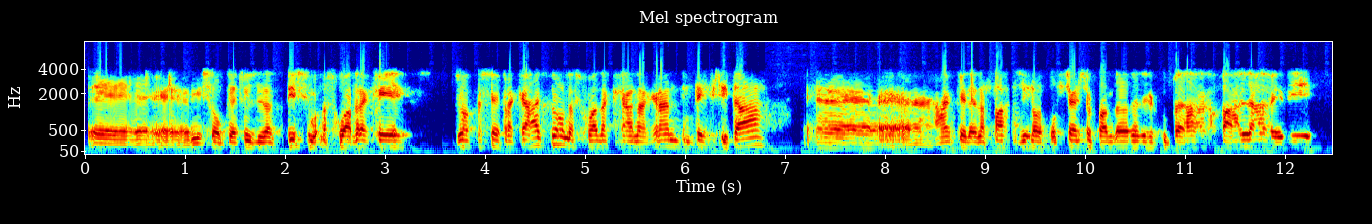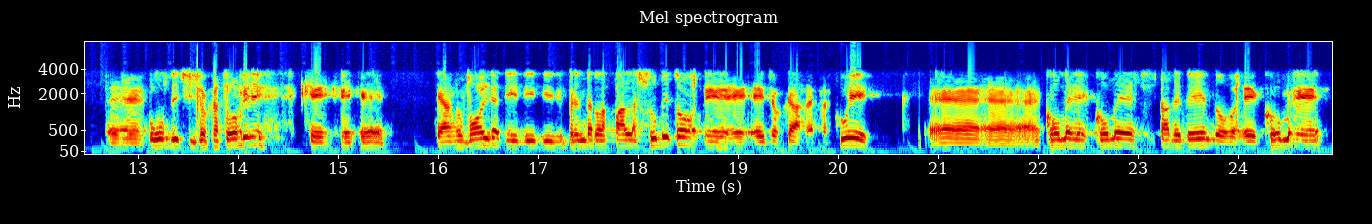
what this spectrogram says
e mi sono piaciuti tantissimo, una squadra che gioca sempre a calcio, una squadra che ha una grande intensità, eh, anche nella fase di non possesso quando devi recuperare la palla vedi eh, 11 giocatori che, che, che, che hanno voglia di, di, di, prendere la palla subito e, e giocare. Per cui eh, come, come, si sta vedendo e come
